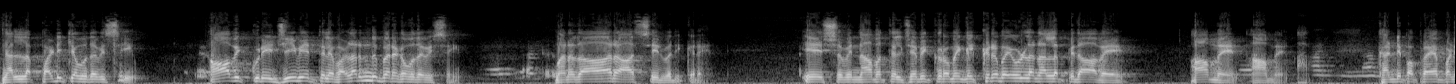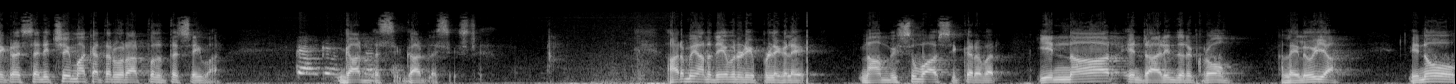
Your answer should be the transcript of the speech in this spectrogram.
நல்ல படிக்க உதவி செய்யும். ஆவிக்குரிய ஜீவியத்தில் வளர்ந்து பிறக உதவி செய்யும். மனதார ஆசீர்வதிக்கிறேன். இயேசுவின் நாமத்தில் ஜெபிக்கிறோம். எங்கள் கிருபை உள்ள நல்ல பிதாவே. ஆமேன் ஆமேன் ஆமேன். கண்டிப்பா பிரயப்பணிக்கிற பண்ணிக்கிற நிச்சயமா கத்தர் ஒரு அற்புதத்தை செய்வார். காட் பிளஸ் காட் பிளஸ் அருமையான தேவனுடைய பிள்ளைகளே நாம் விசுவாசிக்கிறவர் இன்னார் என்று அறிந்திருக்கிறோம். Hallelujah you know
